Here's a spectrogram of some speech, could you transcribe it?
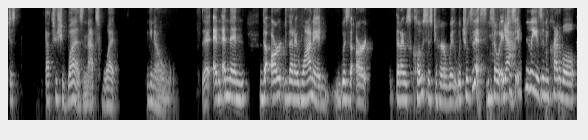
just that's who she was, and that's what you know. And and then the art that I wanted was the art that I was closest to her with, which was this. And so it yeah. just, it really is an incredible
